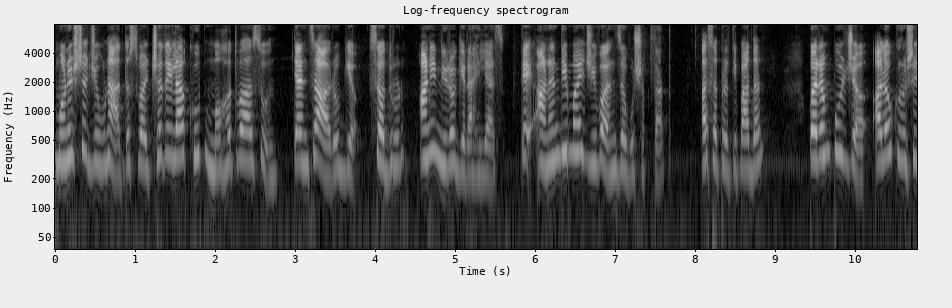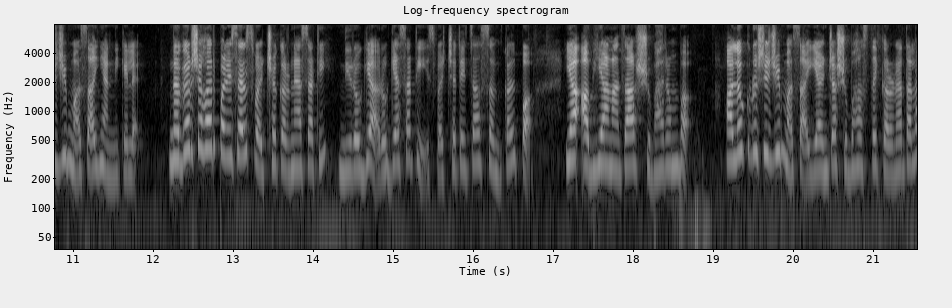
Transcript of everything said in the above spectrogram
मनुष्य जीवनात स्वच्छतेला खूप महत्त्व असून त्यांचं आरोग्य सदृढ आणि निरोगी राहिल्यास ते आनंदीमय जीवन जगू शकतात असं प्रतिपादन परमपूज्य आलोक ऋषीजी मसाई यांनी केलंय. नगर शहर परिसर स्वच्छ करण्यासाठी निरोगी आरोग्यासाठी स्वच्छतेचा संकल्प या अभियानाचा शुभारंभ आलोक ऋषीजी मसाई यांच्या शुभ हस्ते करण्यात आला.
